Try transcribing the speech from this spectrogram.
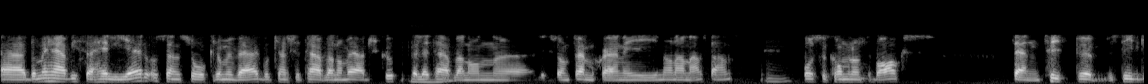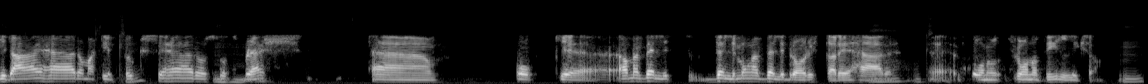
eh, de är här vissa helger och sen så åker de iväg och kanske tävlar någon världscup eller tävlar någon eh, liksom femstjärnig någon annanstans. Mm. Och så kommer de tillbaks sen. Typ eh, Steve Gedai är här och Martin Okej. Fuchs är här och Scott Brash. Eh, eh, ja, men väldigt, väldigt många väldigt bra ryttare är här Ja, okej. eh, från, och, från och till. Liksom. Mm.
